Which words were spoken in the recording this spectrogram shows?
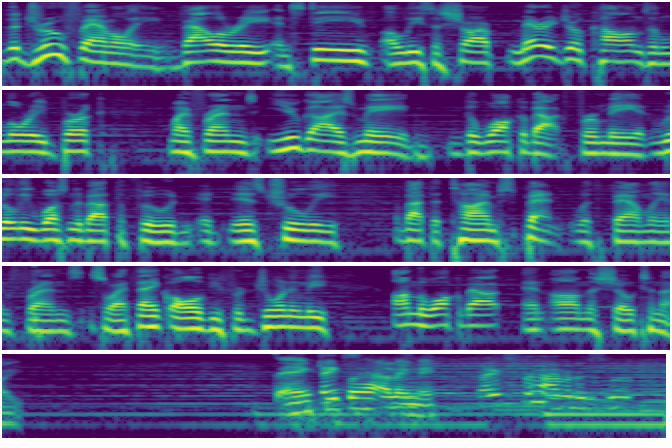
the Drew family, Valerie and Steve, Elisa Sharp, Mary Jo Collins, and Lori Burke, my friends, you guys made the walkabout for me. It really wasn't about the food, it is truly about the time spent with family and friends. So, I thank all of you for joining me on the walkabout and on the show tonight. Thank you for having me. Thanks for having us, Luke.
